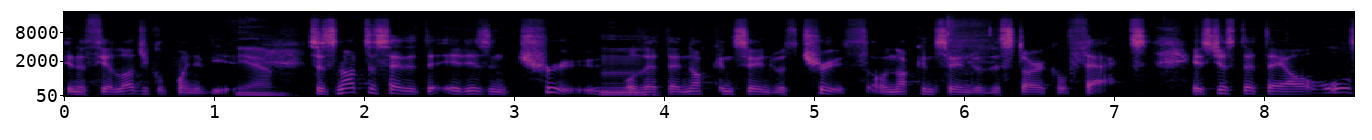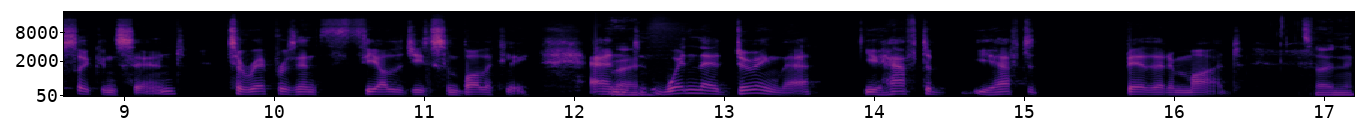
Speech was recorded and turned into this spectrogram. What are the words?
in a theological point of view. Yeah. So it's not to say that it isn't true or Mm. that they're not concerned with truth or not concerned with historical facts. It's just that they are also concerned to represent theology symbolically. And Right. when they're doing that, you have to you have to bear that in mind. Totally.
